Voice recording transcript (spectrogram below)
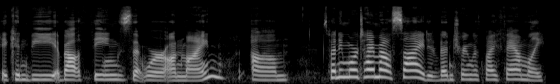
It can be about things that were on mine, um, spending more time outside, adventuring with my family.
